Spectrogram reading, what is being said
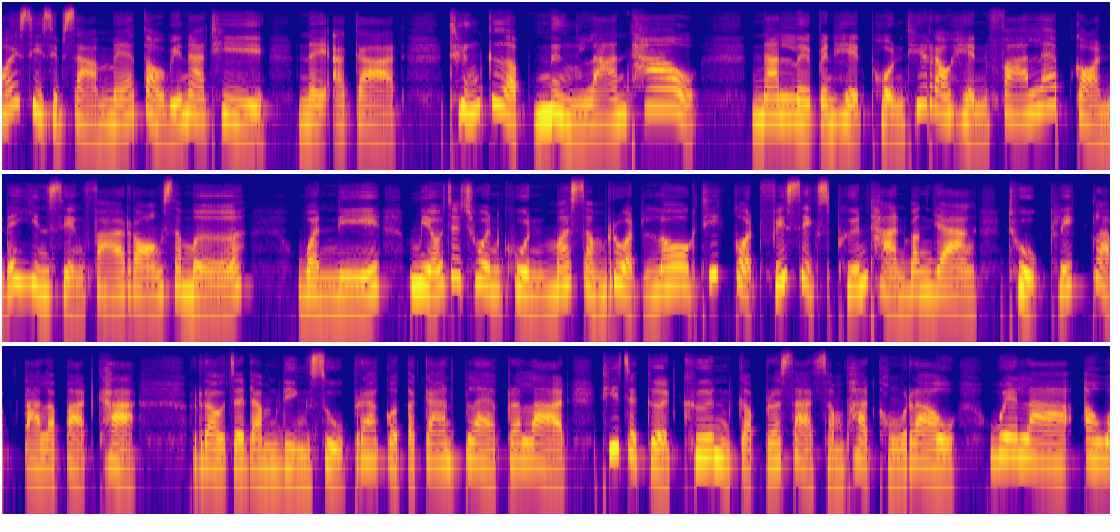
343 เมตรต่อวินาที ในอากาศถึงเกือบ 1 ล้านเท่า นั่นเลยเป็นเหตุผลที่เราเห็นฟ้าแลบก่อนได้ยินเสียงฟ้าร้องเสมอ วันนี้เหมียวจะชวนคุณมาสำรวจโลกที่กฎฟิสิกส์พื้นฐานบางอย่าง ถูกพลิกกลับตาลปัดค่ะ เราจะดำดิ่งสู่ปรากฏการณ์แปลกประหลาด ที่จะเกิดขึ้นกับประสาทสัมผัสของเรา เวลา อว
